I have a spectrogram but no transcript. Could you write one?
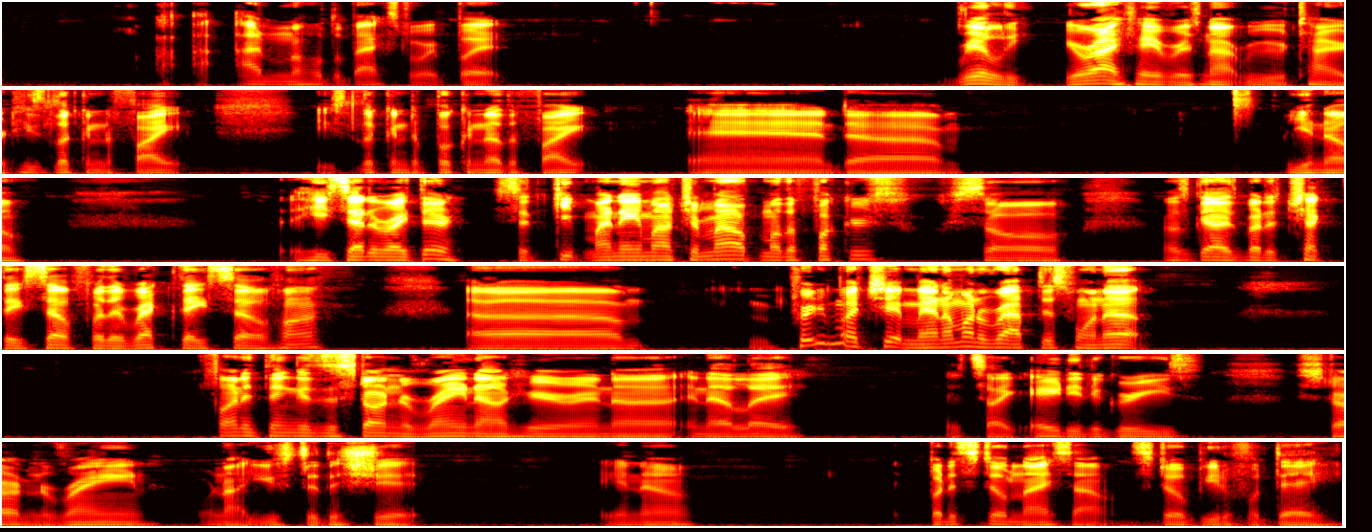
I, I don't know the backstory, but really, Uriah Faber is not retired. He's looking to fight. He's looking to book another fight, and um, you know, he said it right there. He said, "Keep my name out your mouth, motherfuckers." So those guys better check theyself for they wreck theyself, huh? Um, pretty much it, man. I'm gonna wrap this one up. Funny thing is, it's starting to rain out here in uh in LA. It's like 80 degrees, it's starting to rain. We're not used to this shit, you know. But it's still nice out. It's still a beautiful day.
